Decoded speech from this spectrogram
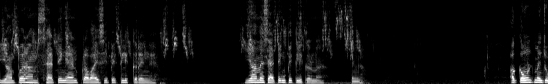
यहाँ पर हम सेटिंग एंड प्राइवेसी पे क्लिक करेंगे। या हमें सेटिंग पे क्लिक करना है। अकाउंट में जो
